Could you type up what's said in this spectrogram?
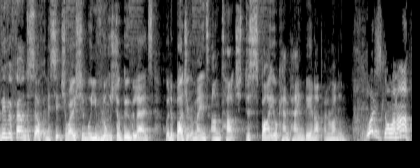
Have you ever found yourself in a situation where you've launched your Google Ads, but the budget remains untouched despite your campaign being up and running? What is going on?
